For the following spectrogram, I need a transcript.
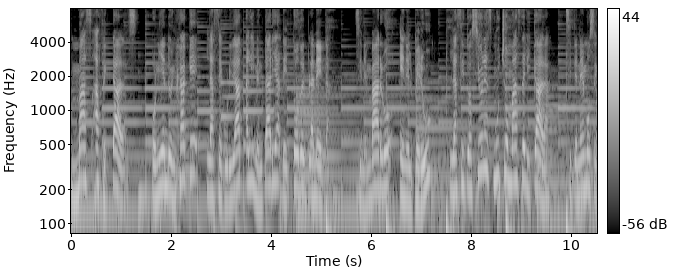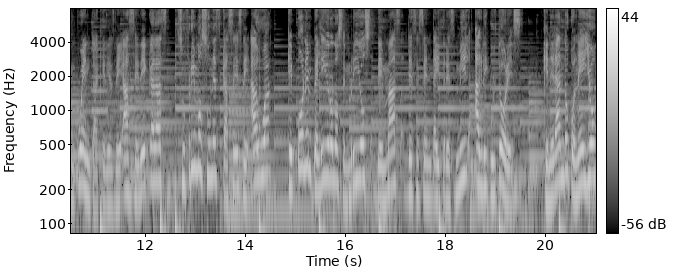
más afectadas, poniendo en jaque la seguridad alimentaria de todo el planeta. Sin embargo, en el Perú, la situación es mucho más delicada si tenemos en cuenta que desde hace décadas sufrimos una escasez de agua que pone en peligro los sembríos de más de 63.000 agricultores, generando con ello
